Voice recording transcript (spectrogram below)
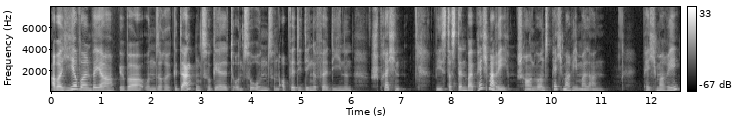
Aber hier wollen wir ja über unsere Gedanken zu Geld und zu uns und ob wir die Dinge verdienen sprechen. Wie ist das denn bei Pechmarie? Schauen wir uns Pechmarie mal an. Pechmarie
